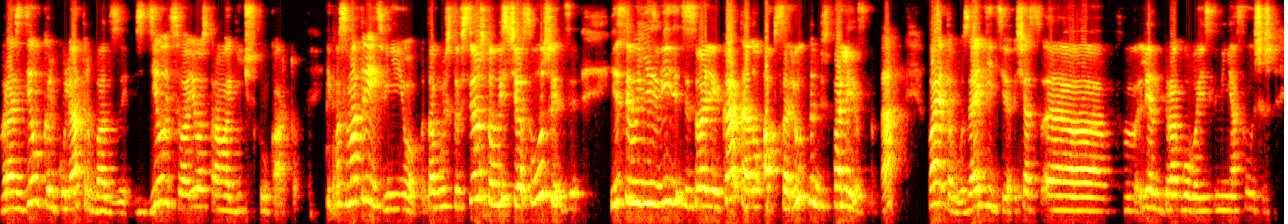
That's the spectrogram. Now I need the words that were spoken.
в раздел «Калькулятор Бадзи», сделать свою астрологическую карту и посмотреть в нее, потому что все, что вы сейчас слушаете, если вы не видите своей карты, оно абсолютно бесполезно. Да? Поэтому зайдите, сейчас э, Лена Пирогова, если меня слышишь,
